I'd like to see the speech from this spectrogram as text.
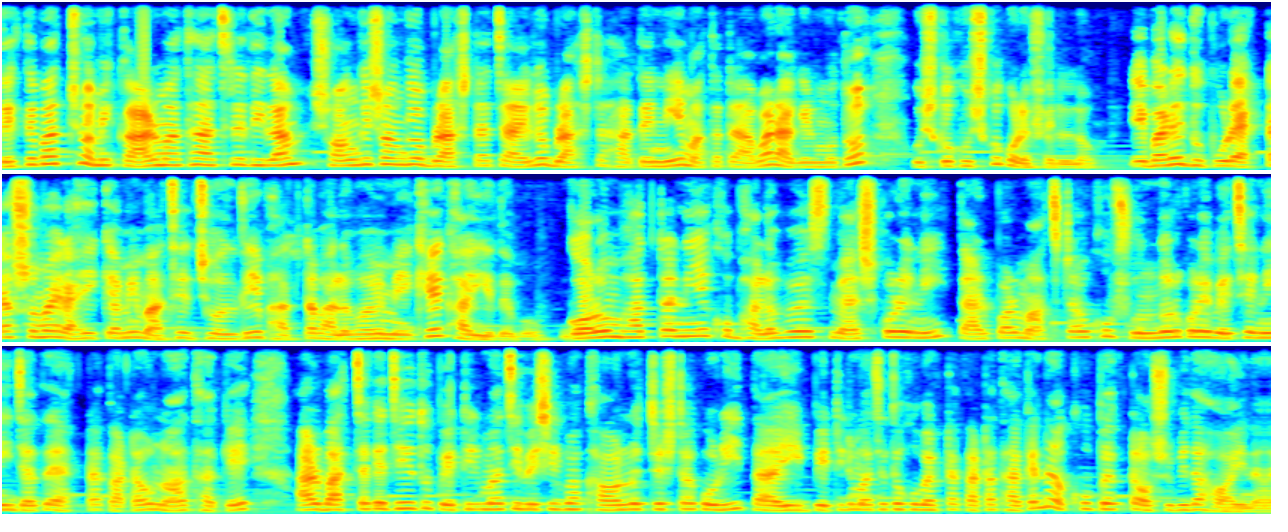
দেখতে পাচ্ছ, আমি কার মাথা আছড়ে দিলাম? সঙ্গে সঙ্গে ব্রাশটা চাইলো, ব্রাশটা হাতে নিয়ে মাথাটা আবার আগের মতো উস্কো খুস্কো করে ফেলল। এবারে দুপুর একটার সময় রাহিকে আমি মাছের ঝোল দিয়ে ভাতটা ভালোভাবে মেখে খাইয়ে দেব। গরম ভাতটা নিয়ে খুব ভালোভাবে স্ম্যাশ করে নিই, তারপর মাছটাও খুব সুন্দর করে বেছে নিই যাতে একটা কাটাও না থাকে। আর বাচ্চাকে যেহেতু পেটির মাছই বেশিরভাগ খাওয়ানোর চেষ্টা করি, তাই পেটির মাছে তো খুব একটা কাটা থাকে না, খুব একটা অসুবিধা হয় না।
